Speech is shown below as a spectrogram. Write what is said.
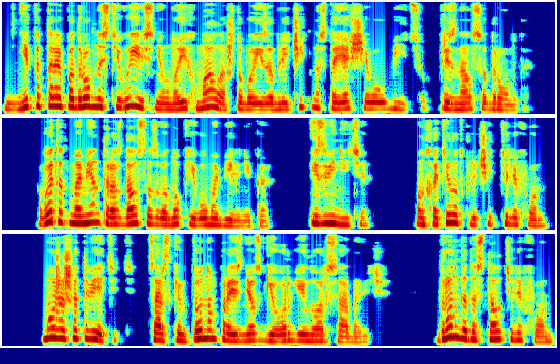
Некоторые подробности выяснил, но их мало, чтобы изобличить настоящего убийцу, признался Дронга. В этот момент раздался звонок его мобильника. «Извините». Он хотел отключить телефон. «Можешь ответить», — царским тоном произнес Георгий Луарсабович. Дронго достал телефон.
